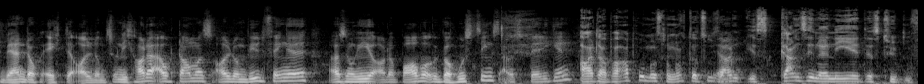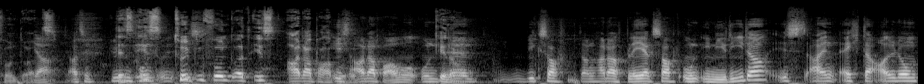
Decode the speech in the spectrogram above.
wären doch echte Aldums. Und ich hatte auch damals Aldum Wildfänge aus dem Rio Adababo über Hustings aus Belgien. Adababo, muss man noch dazu sagen, ja. ist ganz in der Nähe des Typenfundorts. Ja, also das ist, Typenfundort ist Adababo. Ist Adababo. Und genau. äh, wie gesagt, dann hat auch Player gesagt, und Inirida ist ein echter Aldum.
